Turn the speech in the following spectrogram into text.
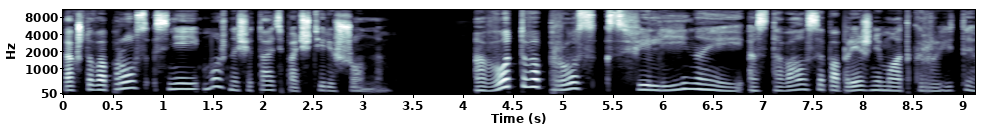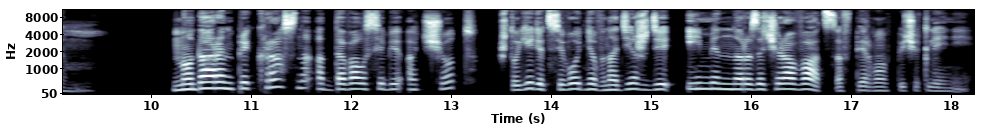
так что вопрос с ней можно считать почти решенным. А вот вопрос с Фелиной оставался по-прежнему открытым. Но Даррен прекрасно отдавал себе отчет, что едет сегодня в надежде именно разочароваться в первом впечатлении.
